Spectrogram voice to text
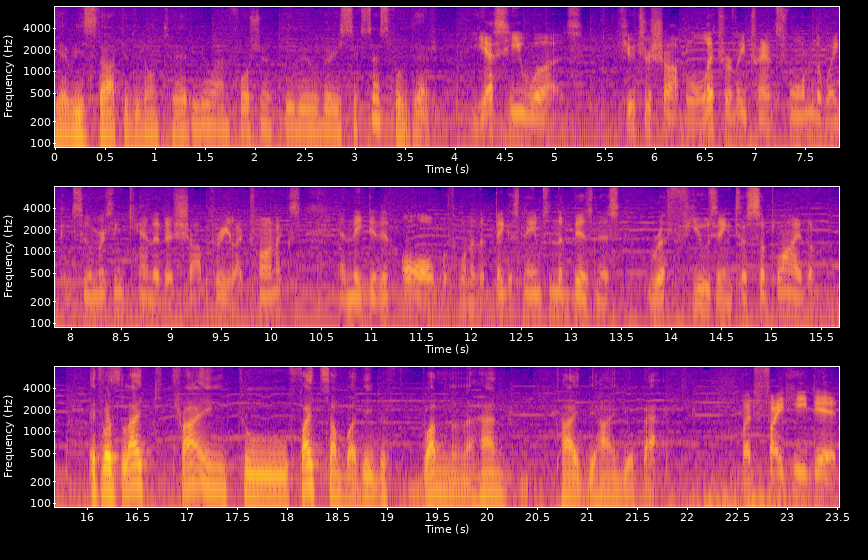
yeah, we started in Ontario, and fortunately, we were very successful there. Yes, he was. Future Shop literally transformed the way consumers in Canada shop for electronics, and they did it all with one of the biggest names in the business refusing to supply them. It was like trying to fight somebody with one hand tied behind your back. But fight he did.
